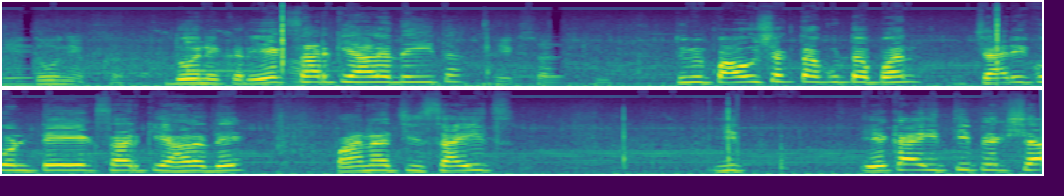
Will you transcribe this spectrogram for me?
हे दोन एकर. दोन एकर. एक सारखी हळद आहे इथं? एक सारखी. तुम्ही पाहू शकता कुठं पण. चारी कोणते एक सारखी हळद आहे. पानाची साईज इत एका इतीपेक्षा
